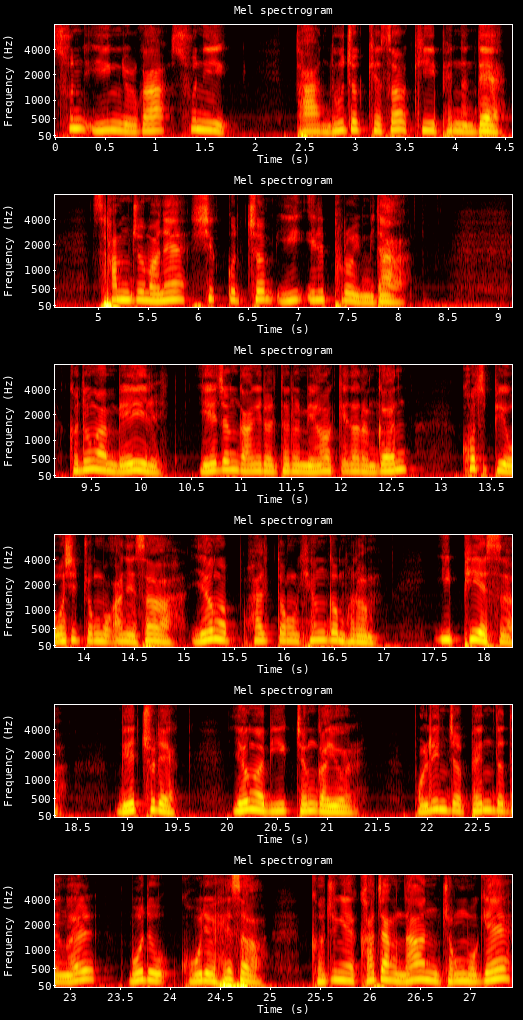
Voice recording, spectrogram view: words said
순이익률과 순이익 다 누적해서 기입했는데 3주 만에 19.21%입니다. 그동안 매일 예전 강의를 들으며 깨달은 건 코스피 50 종목 안에서 영업 활동 현금 흐름, EPS, 매출액, 영업이익 증가율, 볼린저 밴드 등을 모두 고려해서 그 중에 가장 나은 종목에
